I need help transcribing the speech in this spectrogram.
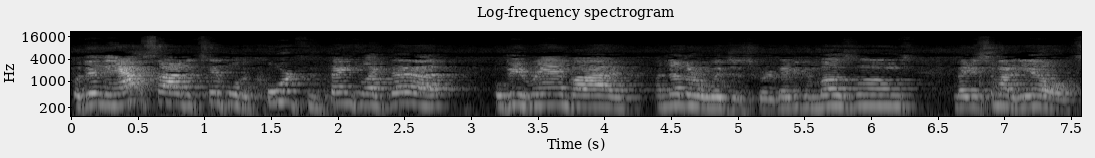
But then the outside of the temple, the courts and things like that, will be ran by another religious group, maybe the Muslims, maybe somebody else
